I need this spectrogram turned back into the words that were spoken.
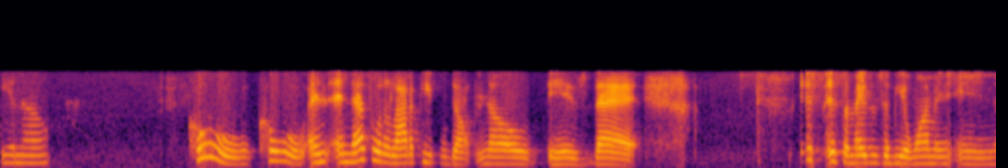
you know Cool, cool. And and that's what a lot of people don't know is that it's it's amazing to be a woman in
